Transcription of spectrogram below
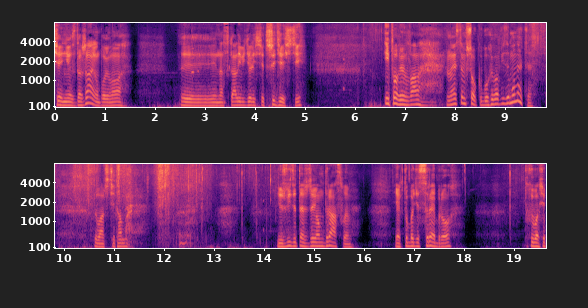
Się nie zdarzają, powiem wam. Yy, na skali widzieliście 30. I powiem wam, no jestem w szoku, bo chyba widzę monetę. Zobaczcie tam. Już widzę też, że ją drasłem. Jak to będzie srebro, to chyba się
